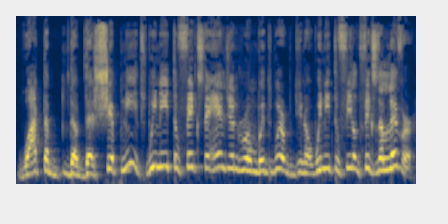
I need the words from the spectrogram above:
what the, the, the ship needs. We need to fix the engine room. With we're you know we need to feel fix the liver.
